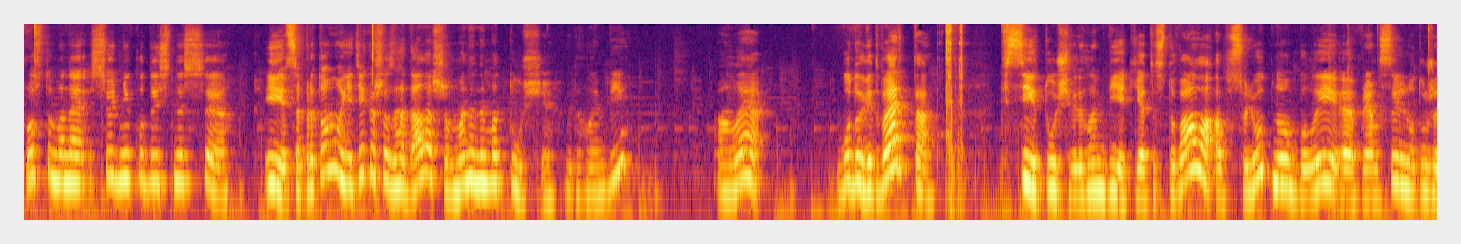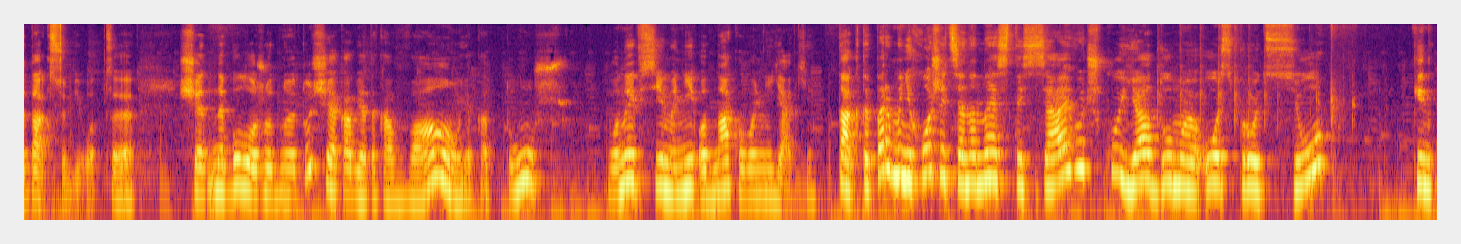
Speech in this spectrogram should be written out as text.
Просто мене сьогодні кудись несе. І це при тому, я тільки що згадала, що в мене нема туші від Глембі. Але буду відверта, всі туші від Глембі, які я тестувала, абсолютно були е, прям сильно дуже так собі. От е, ще не було жодної туші, яка б я така вау, яка туш. Вони всі мені однаково ніякі. Так, тепер мені хочеться нанести сяйвочку. Я думаю, ось про цю Pink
